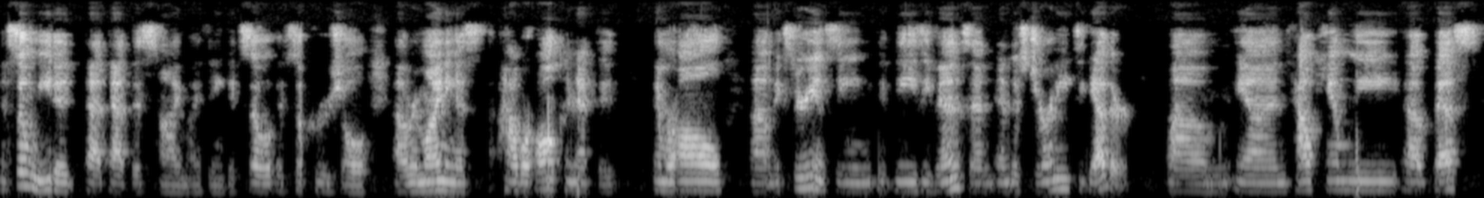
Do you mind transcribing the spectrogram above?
and so needed at, at this time. I think it's so it's so crucial, uh, reminding us how we're all connected and we're all um, experiencing these events and, and this journey together. Um, and how can we uh, best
